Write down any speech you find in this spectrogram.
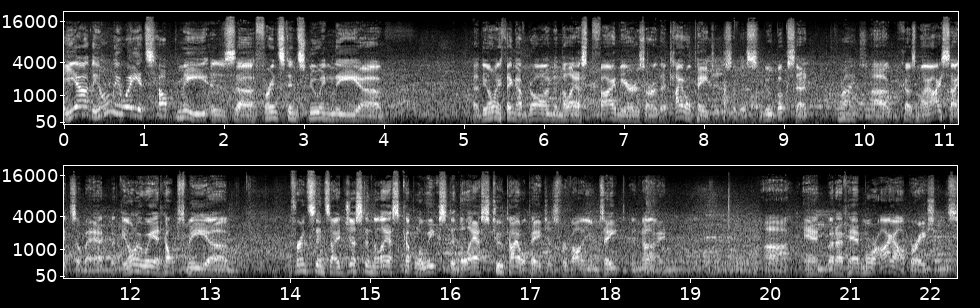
Yeah, the only way it's helped me is, uh, for instance, doing the. Uh, uh, the only thing I've drawn in the last five years are the title pages of this new book set Right. uh, because my eyesight's so bad. But the only way it helps me, um, for instance, I just in the last couple of weeks did the last two title pages for volumes eight and nine. Uh, and but I've had more eye operations.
